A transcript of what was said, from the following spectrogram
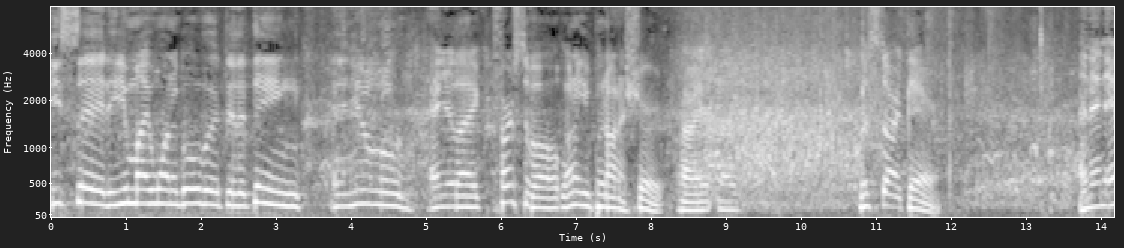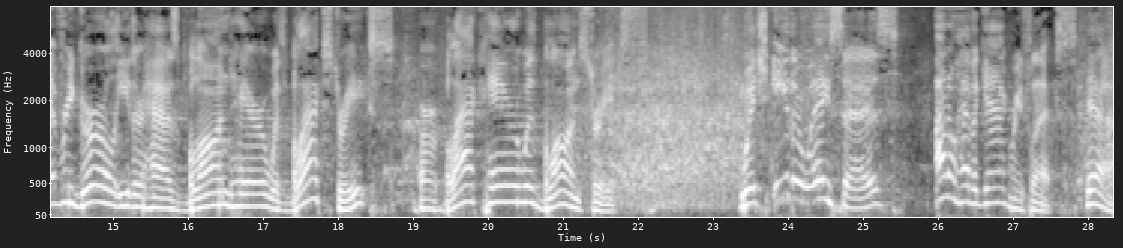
he said you might want to go over to the thing. And you and you're like, first of all, why don't you put on a shirt? All right, like, let's start there. And then every girl either has blonde hair with black streaks or black hair with blonde streaks. Which either way says, I don't have a gag reflex. Yeah.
